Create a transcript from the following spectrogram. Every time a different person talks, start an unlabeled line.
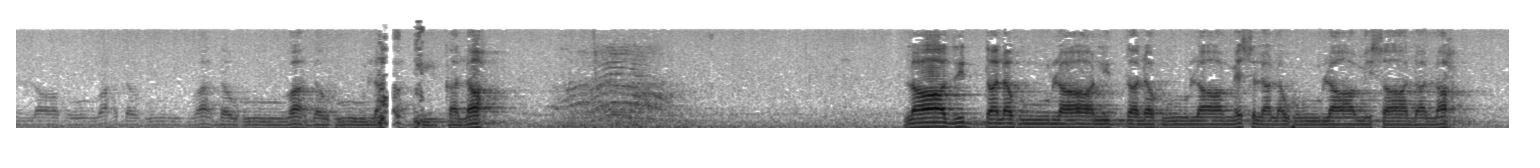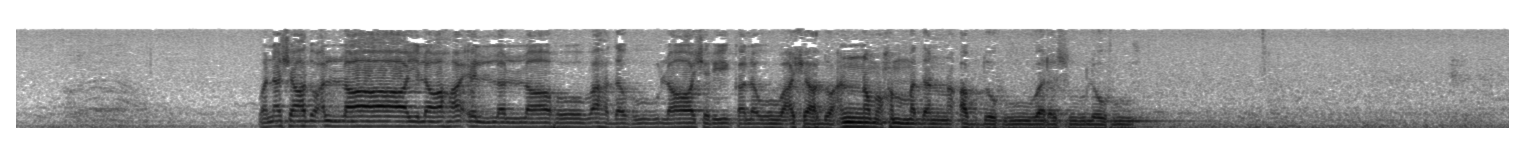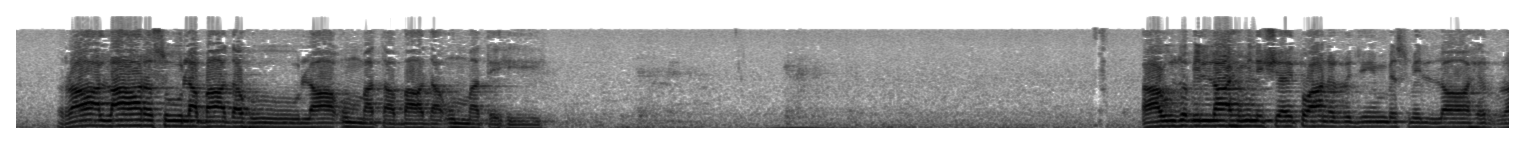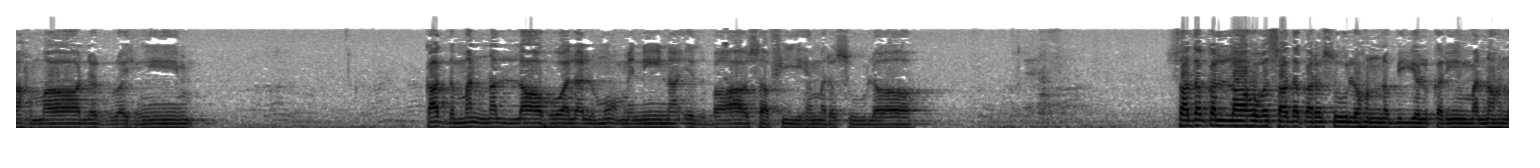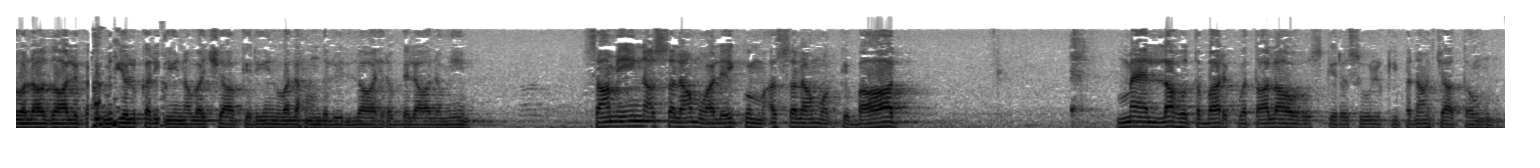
الله وحده وحده وحده لا شريك له لا ضد له لا ند له لا مثل له لا مثال له ونشهد أن لا إله إلا الله وحده لا شريك له وأشهد أن محمدا عبده ورسوله را لا رسول بعده، لا امت بعد امته. اعوذ باللہ من الشیطان الرجیم، بسم اللہ الرحمن الرحیم. قد من اللہ علی المؤمنین اذ بعث فیہم رسولا. صدق اللہ و صدق رسول النبی الکریم ونحن علی ذالک النبی الکریم و شاکرین والحمد رب العالمین۔ سامعین، السلام علیکم۔ السلام کے بعد میں اللہ تبارک و تعالی اور اس کے رسول کی پناہ چاہتا ہوں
